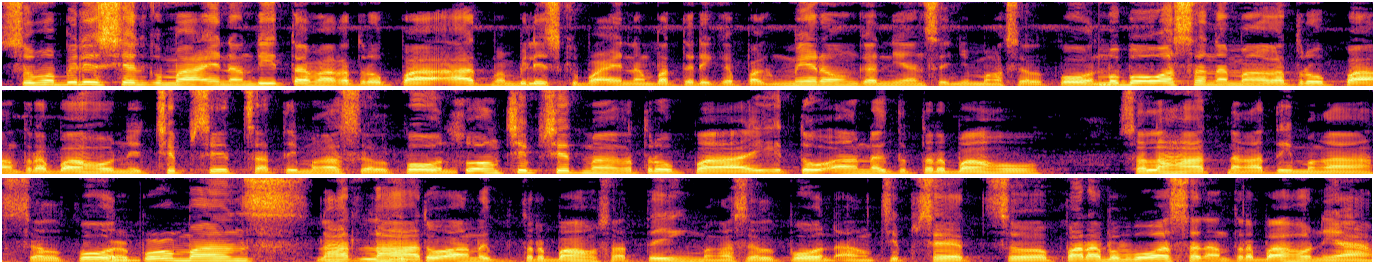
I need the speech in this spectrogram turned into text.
So mabilis yan kumain ng data mga katropa at mabilis kumain ng battery kapag merong ganyan sa inyong mga cellphone. Mabawasan ng mga katropa ang trabaho ni chipset sa ating mga cellphone. So ang chipset mga katropa ay ito ang nagtatrabaho sa lahat ng ating mga cellphone. Performance, lahat-lahat ito ang nagtatrabaho sa ating mga cellphone, ang chipset. So para mabawasan ang trabaho niya,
